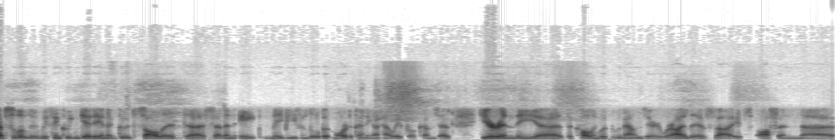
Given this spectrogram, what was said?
Absolutely. We think we can get in a good solid uh, seven, eight, maybe even a little bit more, depending on how April comes out. Here in the uh, the Collingwood Blue Mountains area where I live, uh, it's often uh,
